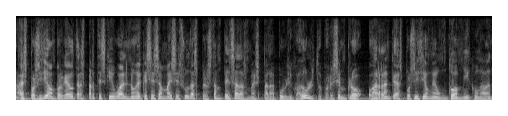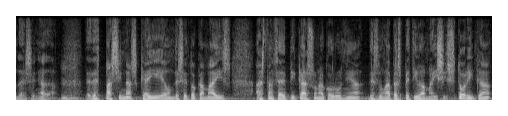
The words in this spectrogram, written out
a exposición porque hai outras partes que igual non é que sexan máis esudas pero están pensadas máis para público adulto Por exemplo, o arranque da exposición é un cómic, unha banda deseñada, uh -huh. de 10 páxinas que aí é onde se toca máis a estancia de Picasso na Coruña desde unha perspectiva máis histórica,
